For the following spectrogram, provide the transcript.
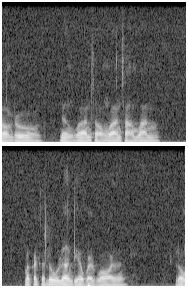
ลองดูหนึ่งวันสองวันสามวัน มันก็จะรู้เรื่องเดียวบ่อยๆหลง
